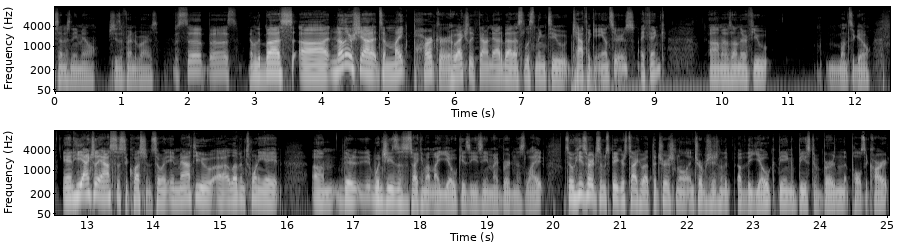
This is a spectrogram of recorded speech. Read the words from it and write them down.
sent us an email. She's a friend of ours. What's up, boss? Emily Buss. Uh, another shout out to Mike Parker, who actually found out about us listening to Catholic Answers, I think. Um, I was on there a few months ago. And he actually asked us a question. So in, in Matthew uh, 11 28, um, there, when Jesus is talking about my yoke is easy and my burden is light. So he's heard some speakers talk about the traditional interpretation of the, of the yoke being a beast of burden that pulls a cart.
